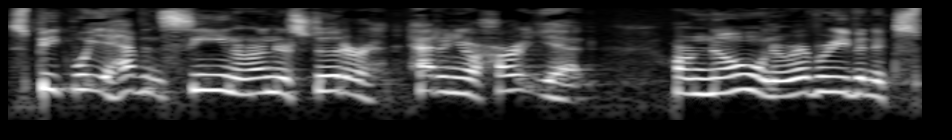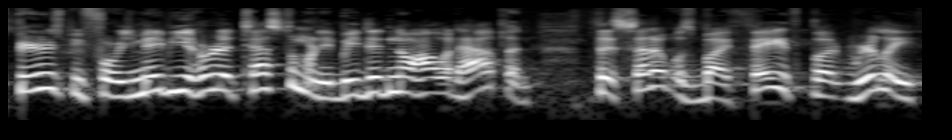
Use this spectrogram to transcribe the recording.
Speak what you haven't seen or understood or had in your heart yet, or known or ever even experienced before. Maybe you heard a testimony, but you didn't know how it happened. They said it was by faith, but really,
